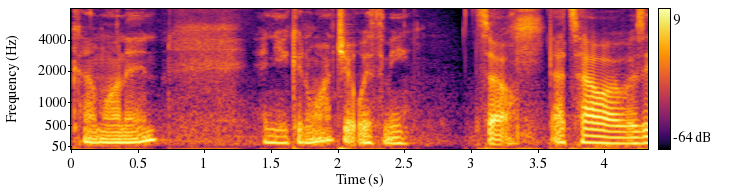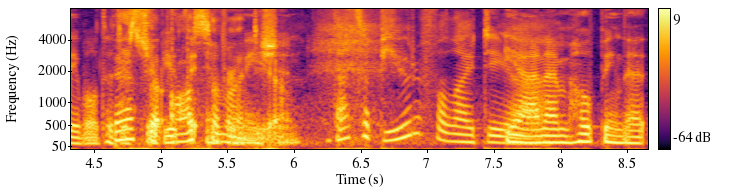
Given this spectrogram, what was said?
come on in and you can watch it with me. So that's how I was able to That's distribute awesome the idea. information. That's a beautiful idea. Yeah, and I'm hoping that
